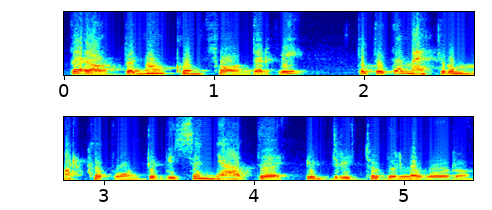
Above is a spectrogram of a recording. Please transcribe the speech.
però per non confondervi potete mettere un marcapunto e vi segnate il dritto del lavoro.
